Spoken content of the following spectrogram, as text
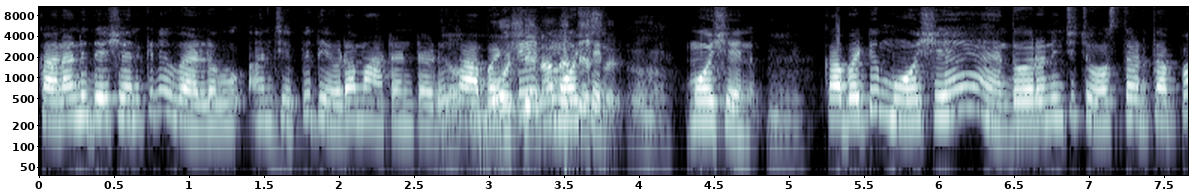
కనాని దేశానికి నువ్వు వెళ్ళవు అని చెప్పి దేవుడు మాట అంటాడు. కాబట్టి మోషేనా. మోషేను. కాబట్టి మోషే దూరం నుంచి చూస్తాడు తప్ప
